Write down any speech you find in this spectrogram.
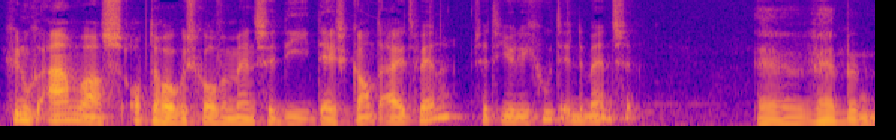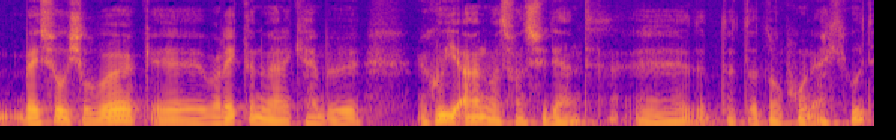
genoeg aanwas op de hogeschool van mensen die deze kant uit willen? Zitten jullie goed in de mensen? Eh, we hebben bij Social Work, eh, waar ik dan werk, hebben we een goede aanwas van studenten. Eh, dat, dat, dat loopt gewoon echt goed.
